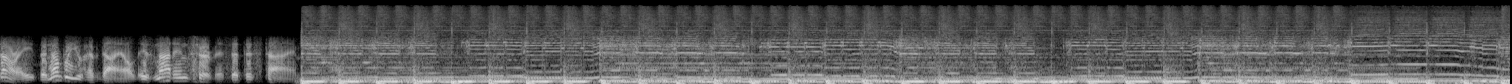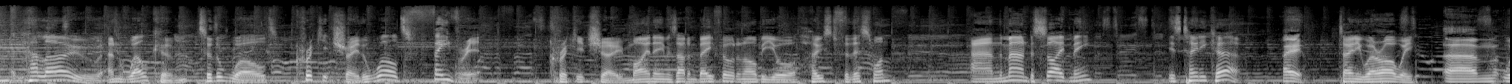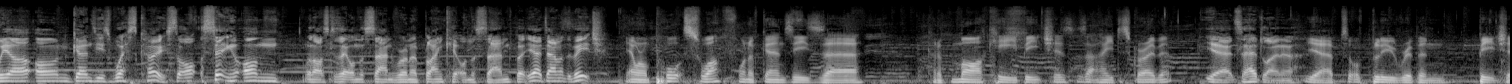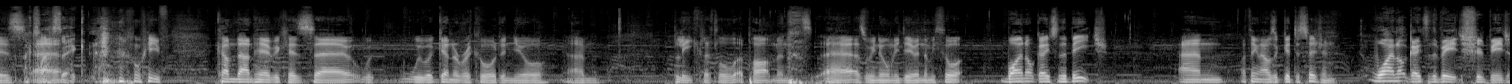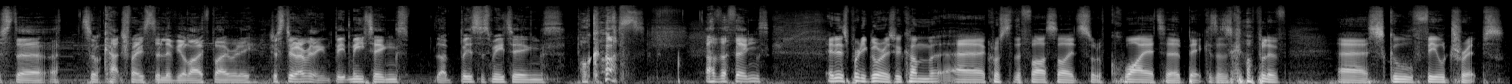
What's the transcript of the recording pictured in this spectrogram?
Sorry, the number you have dialed is not in service at this time. Hello and welcome to the World Cricket Show, the world's favourite cricket show. My name is Adam Bayfield and I'll be your host for this one. And the man beside me is Tony Kerr. Hey, Tony, where are we? Um, we are on Guernsey's west coast, so, sitting on, well, I was going to say on the sand, we're on a blanket on the sand, but yeah, down at the beach. Yeah, we're on Port Soif, one of Guernsey's uh, kind of marquee beaches. Is that how you describe it? Yeah, it's a headliner. Yeah, sort of blue ribbon beaches. A classic. Uh, we've come down here because uh, we, we were going to record in your um, bleak little apartment uh, as we normally do, and then we thought, why not go to the beach? And I think that was a good decision. Why not go to the beach should be just a, a sort of catchphrase to live your life by, really. Just do everything Be- meetings, like business meetings, podcasts, other things. It is pretty glorious. We've come uh, across to the far side, sort of quieter bit, because there's a couple of uh, school field trips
